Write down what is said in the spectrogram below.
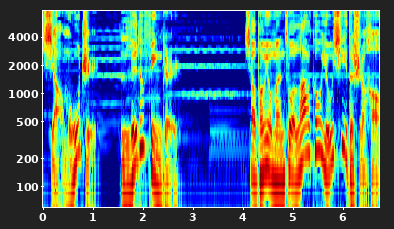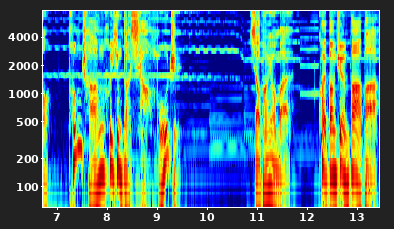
小拇指，little finger。小朋友们做拉钩游戏的时候，通常会用到小拇指。小朋友们，快帮愿爸爸！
